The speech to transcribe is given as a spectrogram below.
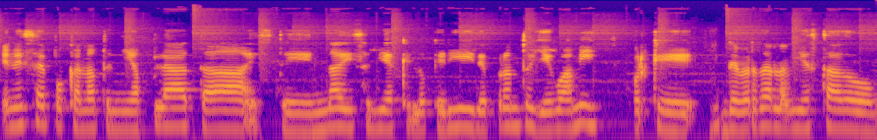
en esa época no tenía plata, este, nadie sabía que lo quería y de pronto llegó a mí, porque de verdad lo había estado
